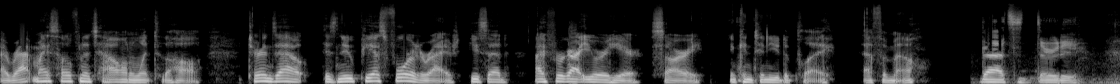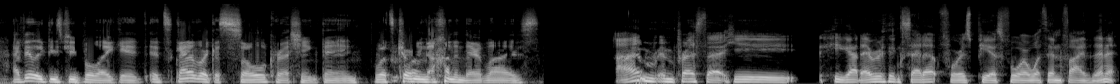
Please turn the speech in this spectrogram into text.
I wrapped myself in a towel and went to the hall. Turns out his new PS4 had arrived. He said, I forgot you were here. Sorry. And continued to play. FML. That's dirty. I feel like these people like it it's kind of like a soul crushing thing. What's going on in their lives. I'm impressed that he he got everything set up for his PS4 within 5 minutes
